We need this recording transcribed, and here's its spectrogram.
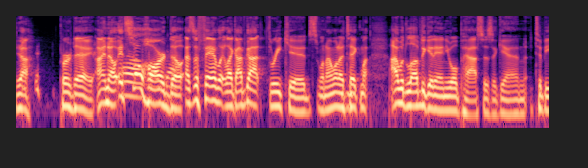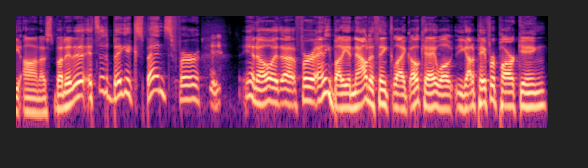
Yeah per day. I know it's oh, so hard though. As a family, like I've got three kids. When I want to mm-hmm. take my, I would love to get annual passes again, to be honest. But it it's a big expense for, you know, uh, for anybody. And now to think like, okay, well, you got to pay for parking.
